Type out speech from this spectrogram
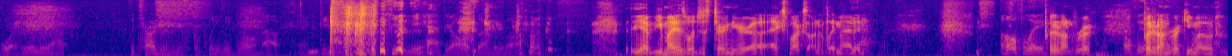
Or hear me out. The Chargers just completely blow them out and keep, keep me happy all Sunday long. Yeah, you might as well just turn your uh, Xbox on and play Madden. Yeah. Hopefully, Put it on rook. hopefully put it on rookie mode. I'm,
